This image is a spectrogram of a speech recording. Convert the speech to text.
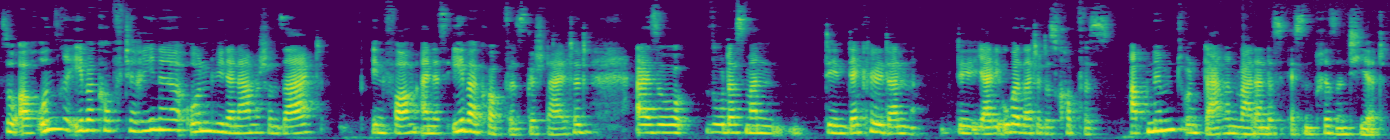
So auch unsere Eberkopfterrine und wie der Name schon sagt, in Form eines Eberkopfes gestaltet. Also so, dass man den Deckel dann, die, ja, die Oberseite des Kopfes abnimmt und darin war dann das Essen präsentiert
